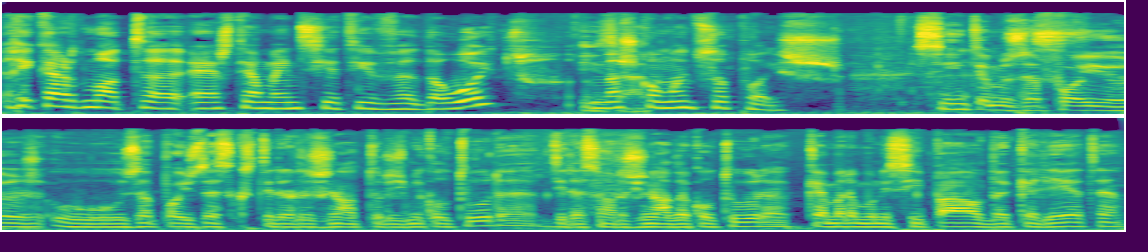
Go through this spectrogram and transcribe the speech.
Ricardo Mota, esta é uma iniciativa da Oito, mas com muitos apoios. Sim, temos apoios, os apoios da Secretaria Regional de Turismo e Cultura, Direção Regional da Cultura, Câmara Municipal da Calheta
